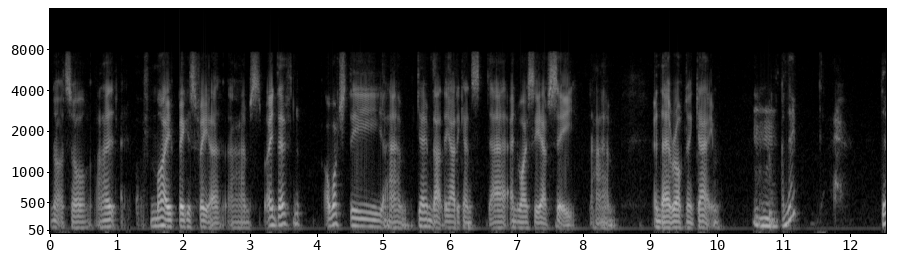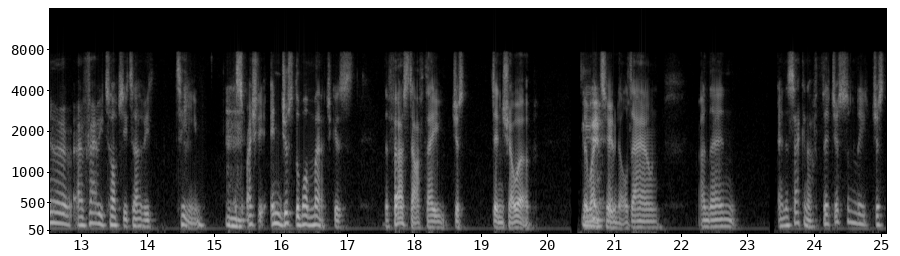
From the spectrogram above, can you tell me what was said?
not at all. I, my biggest fear. Um, I, I watched the um, game that they had against uh, NYCFC um, in their opening game, Mm-hmm. and they they're a very topsy turvy team, Mm-hmm. especially in just the one match. Because the first half they just didn't show up. They went two 0 down, and then in the second half they just suddenly just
